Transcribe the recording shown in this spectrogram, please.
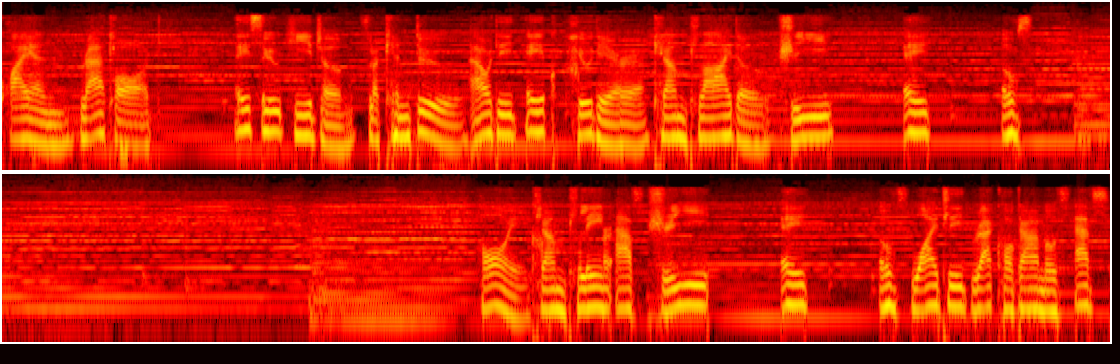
Quian, Record. Asu Hito Flakendu Audi A Hudier Complido 十一 A Os Hoi Complainer F 十一 A of Whitey Recordamos F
